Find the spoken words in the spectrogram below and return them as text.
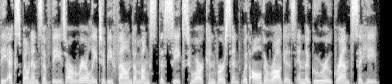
the exponents of these are rarely to be found amongst the Sikhs who are conversant with all the ragas in the Guru Granth Sahib.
